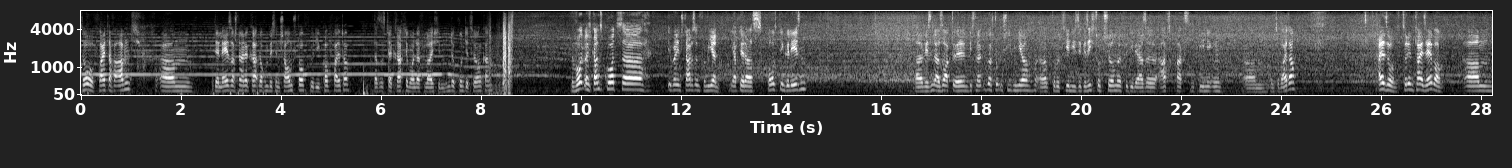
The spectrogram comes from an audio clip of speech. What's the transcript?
So, Freitagabend. Ähm, der Laser schneidet gerade noch ein bisschen Schaumstoff für die Kopfhalter. Das ist der Krach, den man da vielleicht im Hintergrund jetzt hören kann. Wir wollten euch ganz kurz äh, über den Status informieren. Ihr habt ja das Posting gelesen. Äh, wir sind also aktuell ein bisschen halt Überstunden schieben hier, äh, produzieren diese Gesichtsschutzschirme für diverse Arztpraxen, Kliniken ähm, und so weiter. Also, zu dem Teil selber. Ähm,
